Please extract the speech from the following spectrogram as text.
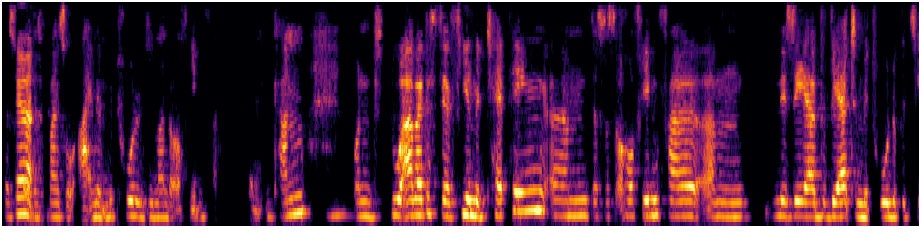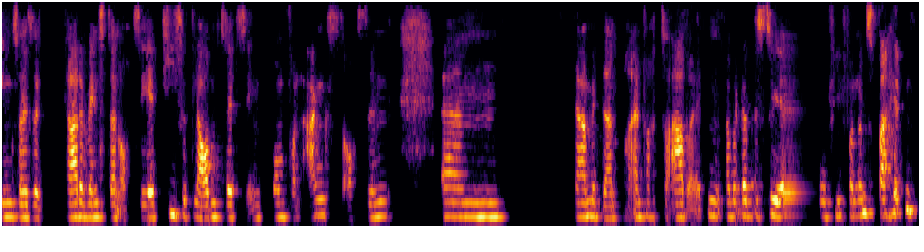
Das ja. wäre mal so eine Methode, die man da auf jeden Fall finden kann. Mhm. Und du arbeitest ja viel mit Tapping. Ähm, das ist auch auf jeden Fall ähm, eine sehr bewährte Methode, beziehungsweise gerade wenn es dann auch sehr tiefe Glaubenssätze in Form von Angst auch sind, ähm, damit dann auch einfach zu arbeiten. Aber da bist du ja Profi von uns beiden.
